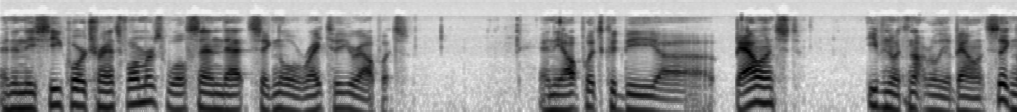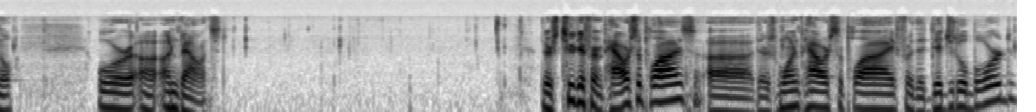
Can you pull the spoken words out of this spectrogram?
And then these C-core transformers will send that signal right to your outputs. And the outputs could be uh, balanced, even though it's not really a balanced signal, or uh, unbalanced. There's two different power supplies. Uh, there's one power supply for the digital board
